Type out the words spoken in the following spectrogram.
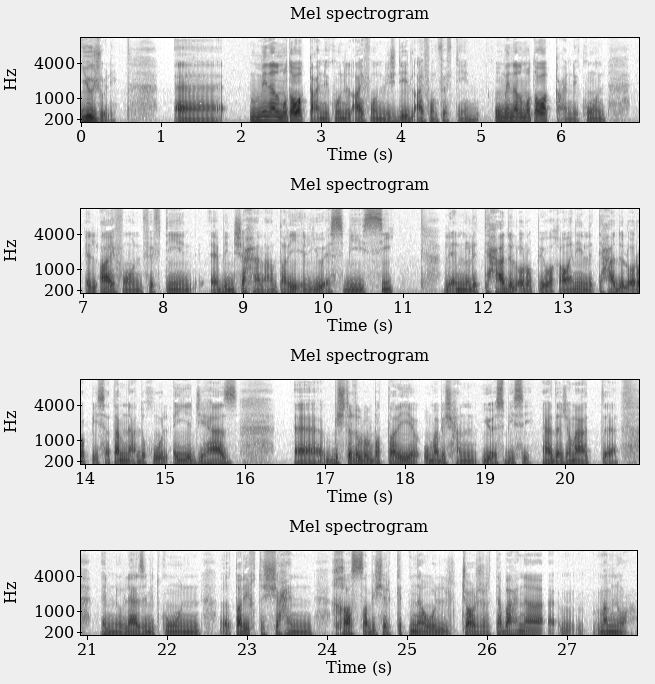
usually من المتوقع إنه يكون ال iPhone الجديد ال iPhone 15 ومن المتوقع إنه يكون ال iPhone 15 آه، بينشحن عن طريق ال USB-C لأنه الاتحاد الأوروبي وقوانين الاتحاد الأوروبي ستمنع دخول أي جهاز آه، بيشتغل بالبطارية وما بيشحن USB-C. هذا جماعة آه، إنه لازم تكون طريقة الشحن خاصة بشركتنا وال charger تبعنا ممنوعة.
